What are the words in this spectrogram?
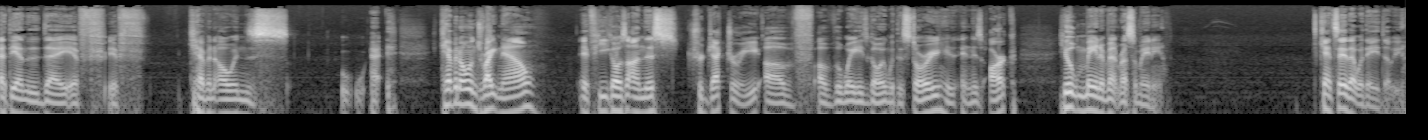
at the end of the day, if if Kevin Owens Kevin Owens right now, if he goes on this trajectory of of the way he's going with his story and his arc, he'll main event WrestleMania. Can't say that with AEW.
